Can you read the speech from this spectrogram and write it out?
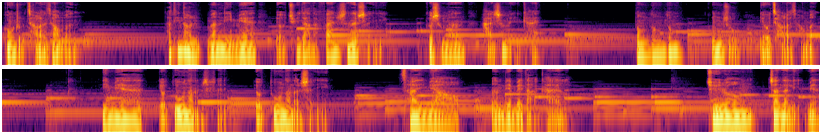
公主敲了敲门。她听到门里面有巨大的翻身的声音，可是门还是没开。咚咚咚，公主又敲了敲门，里面有嘟囔的声，有嘟囔的声音。下一秒，门便被打开了。巨龙站在里面，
